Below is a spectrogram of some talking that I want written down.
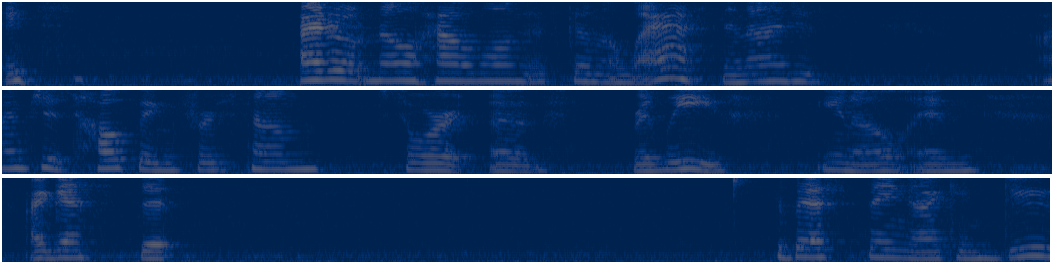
it's I don't know how long it's going to last and I just I'm just hoping for some sort of relief, you know, and I guess that the best thing I can do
